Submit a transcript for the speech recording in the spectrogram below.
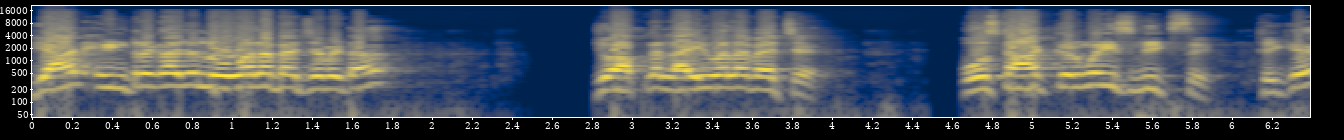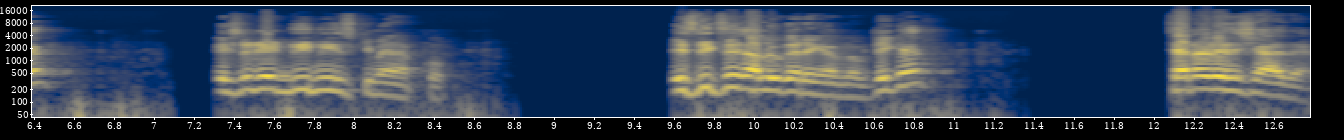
ज्ञान इंटर का जो लो वाला बैच है बेटा, जो आपका लाइव वाला बैच है, वो स्टार्ट करूँगा इस वीक से, ठीक है? इसलिए डेट दी नहीं उसकी मैंने आपको। इस वीक से चालू करेंगे हम लोग, ठीक है? सैटरडे से शायद है।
